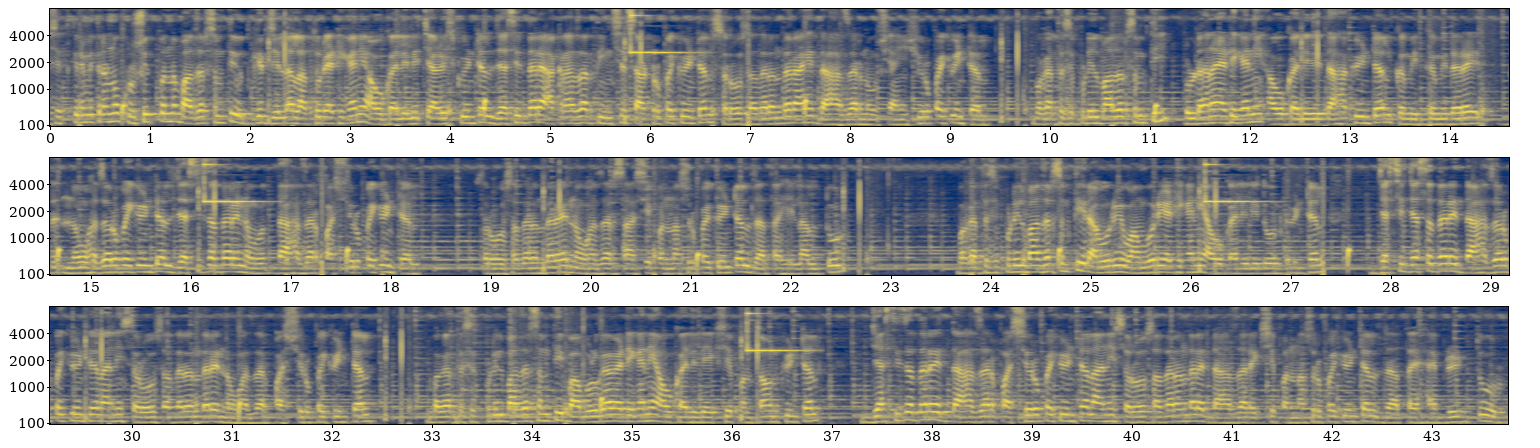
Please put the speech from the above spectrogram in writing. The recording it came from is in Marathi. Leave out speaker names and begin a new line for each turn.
शेतकरी मित्रांनो कृषी उत्पन्न बाजार समिती उदगीर जिल्हा लातूर या ठिकाणी अवकालेली चाळीस क्विंटल जास्तीत दर आहे अकरा हजार तीनशे साठ रुपये क्विंटल सर्वसाधारण दर आहे दहा हजार नऊशे ऐंशी रुपये क्विंटल. बघा तसे पुढील बाजार समिती बुलढाणा या ठिकाणी अवकालेली दहा क्विंटल कमीत कमी दर आहे द- नऊ हजार रुपये क्विंटल जास्तीचा दर आहे नऊ दहा हजार पाचशे रुपये क्विंटल. सर्वसाधारण दर आहे नऊ हजार सहाशे पन्नास रुपये क्विंटल जात आहे लालतूर. बघा तसे पुढील बाजार समिती राहुरी वांबोरी या ठिकाणी अवकालेली दोन क्विंटल जास्तीत जास्त दर आहे दहा हजार रुपये क्विंटल आणि सर्वसाधारण दर आहे नऊ हजार पाचशे रुपये क्विंटल. बघा तसेच पुढील बाजार समिती बाबुळगाव या ठिकाणी आवक एकशे पंचावन्न क्विंटल. जास्तीचा दर आहे दहा हजार पाचशे रुपये क्विंटल आणि सर्वसाधारण दर आहे दहा हजार एकशे पन्नास रुपये क्विंटल. जात आहे हायब्रिड तूर.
